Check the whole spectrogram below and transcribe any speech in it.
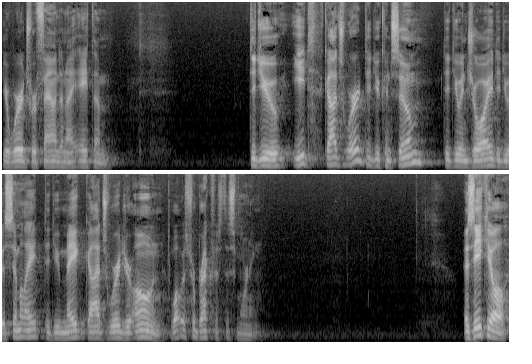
"Your words were found, and I ate them." Did you eat God's word? Did you consume? Did you enjoy? Did you assimilate? Did you make God's word your own? What was for breakfast this morning? Ezekiel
